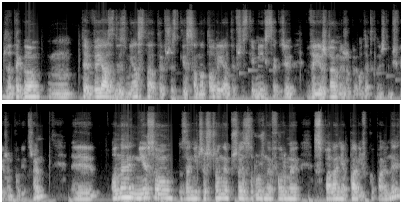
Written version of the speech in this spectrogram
Dlatego mm, te wyjazdy z miasta, te wszystkie sanatoria, te wszystkie miejsca, gdzie wyjeżdżamy, żeby odetchnąć tym świeżym powietrzem, y, one nie są zanieczyszczone przez różne formy spalania paliw kopalnych,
